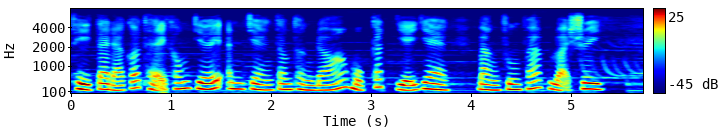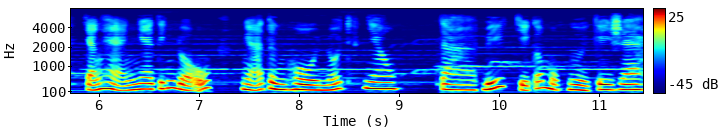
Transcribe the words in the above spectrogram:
thì ta đã có thể khống chế anh chàng tâm thần đó một cách dễ dàng bằng phương pháp loại suy. Chẳng hạn nghe tiếng đổ, ngã từng hồi nối tiếp nhau, ta biết chỉ có một người gây ra.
